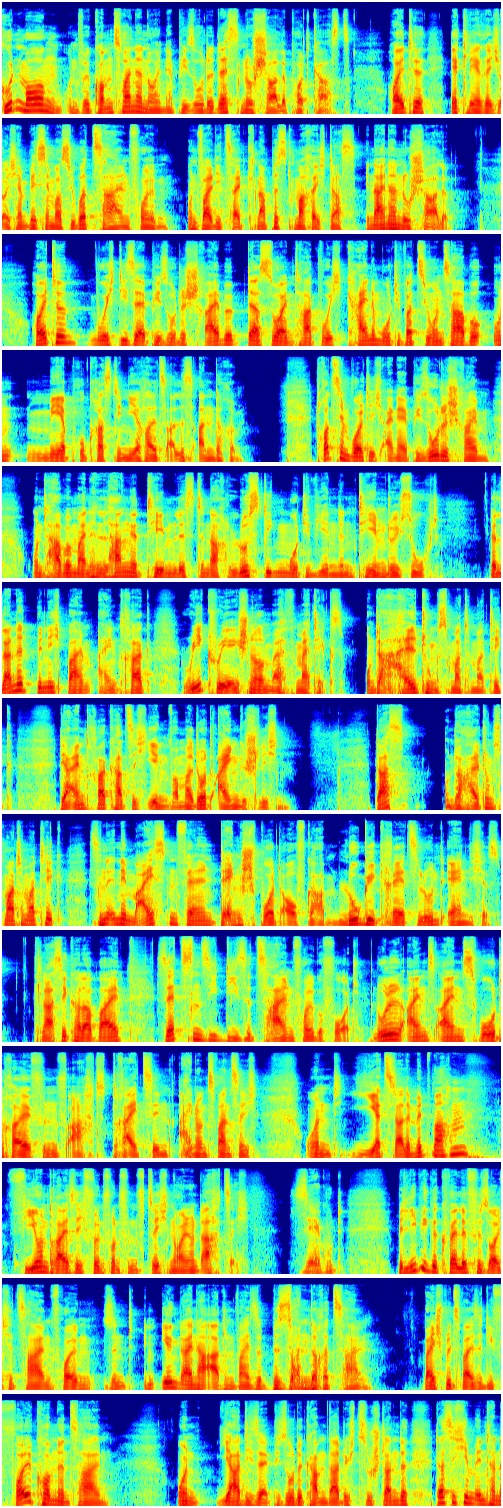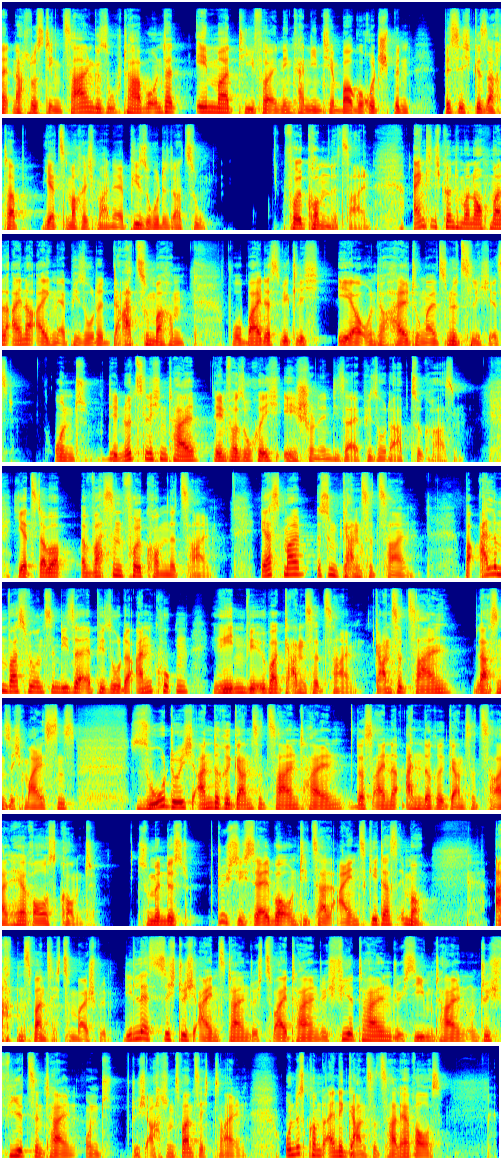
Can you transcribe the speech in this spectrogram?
Guten Morgen und willkommen zu einer neuen Episode des Nussschale Podcasts. Heute erkläre ich euch ein bisschen was über Zahlenfolgen. Und weil die Zeit knapp ist, mache ich das in einer Nussschale. Heute, wo ich diese Episode schreibe, da ist so ein Tag, wo ich keine Motivation habe und mehr prokrastiniere als alles andere. Trotzdem wollte ich eine Episode schreiben und habe meine lange Themenliste nach lustigen, motivierenden Themen durchsucht. Gelandet bin ich beim Eintrag Recreational Mathematics. Unterhaltungsmathematik. Der Eintrag hat sich irgendwann mal dort eingeschlichen. Das, Unterhaltungsmathematik, sind in den meisten Fällen Denksportaufgaben, Logikrätsel und ähnliches. Klassiker dabei, setzen Sie diese Zahlenfolge fort. 0, 1, 1, 2, 3, 5, 8, 13, 21. Und jetzt alle mitmachen? 34, 55, 89. Sehr gut. Beliebige Quelle für solche Zahlenfolgen sind in irgendeiner Art und Weise besondere Zahlen. Beispielsweise die vollkommenen Zahlen. Und ja, diese Episode kam dadurch zustande, dass ich im Internet nach lustigen Zahlen gesucht habe und dann immer tiefer in den Kaninchenbau gerutscht bin, bis ich gesagt habe, jetzt mache ich mal eine Episode dazu. Vollkommene Zahlen. Eigentlich könnte man auch mal eine eigene Episode dazu machen, wobei das wirklich eher Unterhaltung als nützlich ist. Und den nützlichen Teil, den versuche ich eh schon in dieser Episode abzugrasen. Jetzt aber, was sind vollkommene Zahlen? Erstmal, es sind ganze Zahlen. Bei allem, was wir uns in dieser Episode angucken, reden wir über ganze Zahlen. Ganze Zahlen lassen sich meistens so durch andere ganze Zahlen teilen, dass eine andere ganze Zahl herauskommt. Zumindest durch sich selber und die Zahl 1 geht das immer. 28 zum Beispiel. Die lässt sich durch 1 teilen, durch 2 teilen, durch 4 teilen, durch 7 teilen und durch 14 teilen und durch 28 teilen. Und es kommt eine ganze Zahl heraus.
